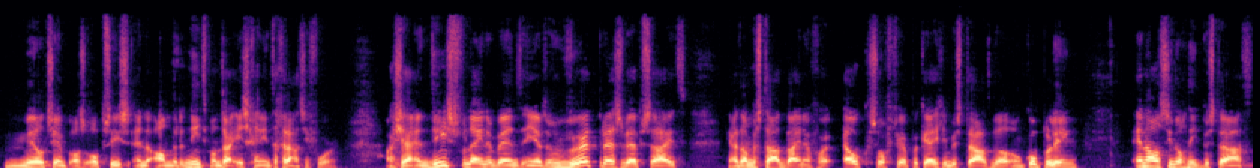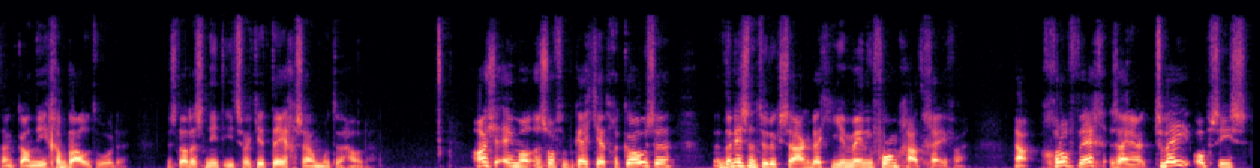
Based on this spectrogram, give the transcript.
Mailchimp als opties en de andere niet, want daar is geen integratie voor. Als jij een dienstverlener bent en je hebt een WordPress website, ja, dan bestaat bijna voor elk softwarepakketje bestaat wel een koppeling. En als die nog niet bestaat, dan kan die gebouwd worden. Dus dat is niet iets wat je tegen zou moeten houden. Als je eenmaal een softwarepakketje hebt gekozen, dan is het natuurlijk zaak dat je je mening vorm gaat geven. Nou, grofweg zijn er twee opties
